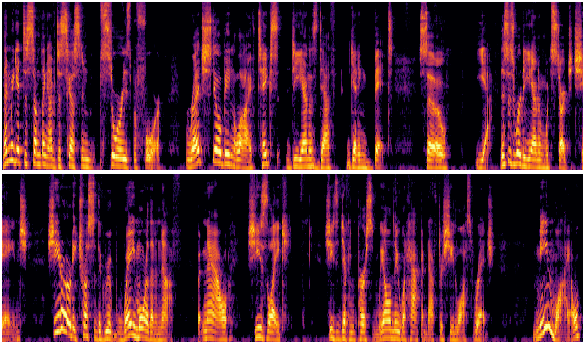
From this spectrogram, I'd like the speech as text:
Then we get to something I've discussed in stories before Reg still being alive takes Deanna's death getting bit. So, yeah, this is where Deanna would start to change. She had already trusted the group way more than enough, but now she's like, she's a different person. We all knew what happened after she lost Reg. Meanwhile,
